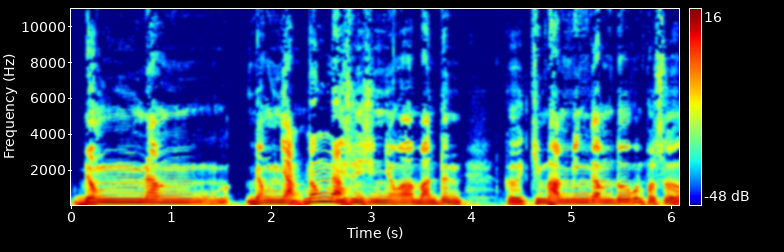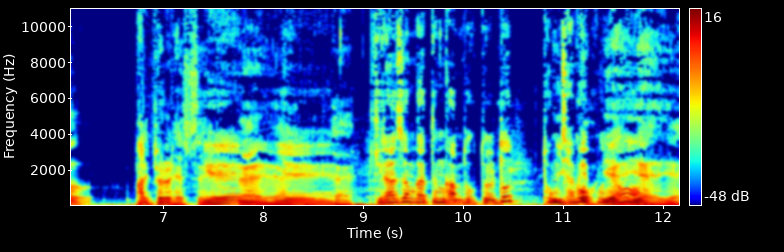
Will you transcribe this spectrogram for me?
명랑 명량, 명랑 이순신 영화 만든 그 김한민 감독은 벌써 발표를 했어요. 예, 네, 예. 예. 예. 기라성 같은 감독들도 동참했군요. 있고, 예, 예, 예.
